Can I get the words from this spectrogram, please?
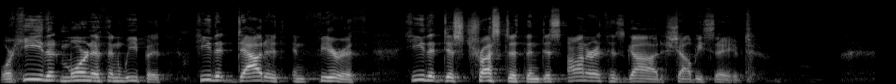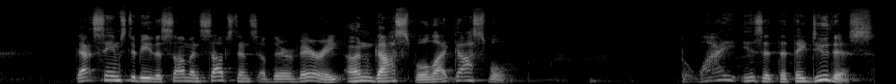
Or he that mourneth and weepeth, he that doubteth and feareth, he that distrusteth and dishonoreth his God shall be saved. That seems to be the sum and substance of their very ungospel like gospel. But why is it that they do this?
